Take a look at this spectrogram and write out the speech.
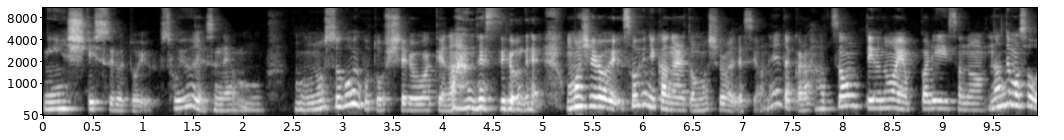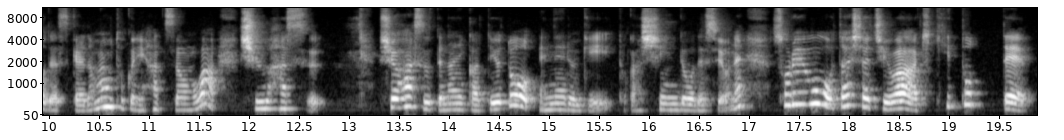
認識するという、そういうですね、もう、ものすごいことをしてるわけなんですよね。面白い。そういうふうに考えると面白いですよね。だから発音っていうのはやっぱり、その、何でもそうですけれども、特に発音は周波数。周波数って何かっていうと、エネルギーとか振動ですよね。それを私たちは聞き取って、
